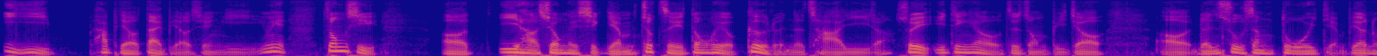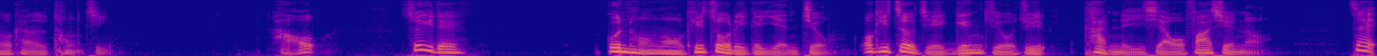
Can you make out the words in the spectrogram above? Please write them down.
意义它比较有代表性意义，因为中西。呃，一哈兄的实验就这一段会有个人的差异了，所以一定要有这种比较呃人数上多一点，比较能够看到统计。好，所以呢，君宏哦，可以做了一个研究，我去做一个研究，我去看了一下，我发现哦，在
